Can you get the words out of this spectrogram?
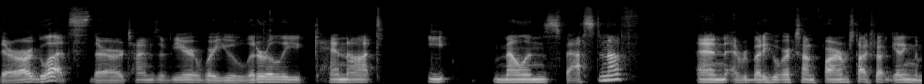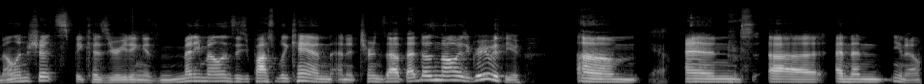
there are gluts. There are times of year where you literally cannot eat melons fast enough. And everybody who works on farms talks about getting the melon shits because you're eating as many melons as you possibly can. And it turns out that doesn't always agree with you. Um, yeah. And uh, and then you know,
